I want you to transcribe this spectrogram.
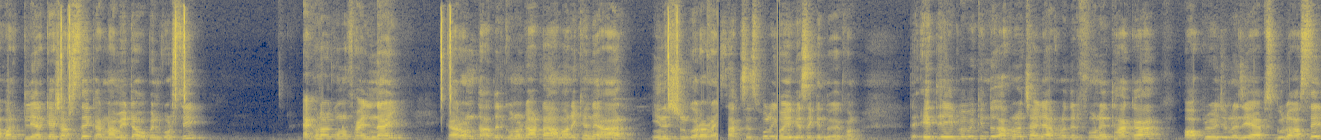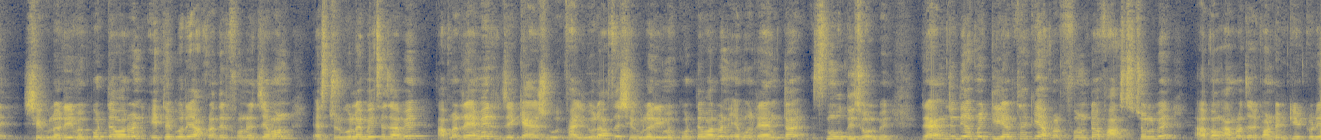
আবার ক্লিয়ার ক্যাশ আসছে, কারণ আমি এটা ওপেন করছি। এখন আর কোনো ফাইল নাই, কারণ তাদের কোনো ডাটা আমার এখানে আর ইনস্টল করা নাই। সাকসেসফুল হয়ে গেছে কিন্তু এখন। তো এতে এইভাবে কিন্তু আপনারা চাইলে আপনাদের ফোনে থাকা অপ্রয়োজনীয় যে অ্যাপসগুলো আছে, সেগুলো রিমুভ করতে পারবেন। এতে করে আপনাদের ফোনের যেমন স্টোরগুলো বেঁচে যাবে, আপনার র্যামের যে ক্যাশ ফাইলগুলো আছে, সেগুলো রিমুভ করতে পারবেন এবং র্যামটা স্মুথলি চলবে। র্যাম যদি আপনার ক্লিয়ার থাকে, আপনার ফোনটা ফাস্ট চলবে এবং আমরা যারা কন্টেন্ট ক্রিয়েট করি,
